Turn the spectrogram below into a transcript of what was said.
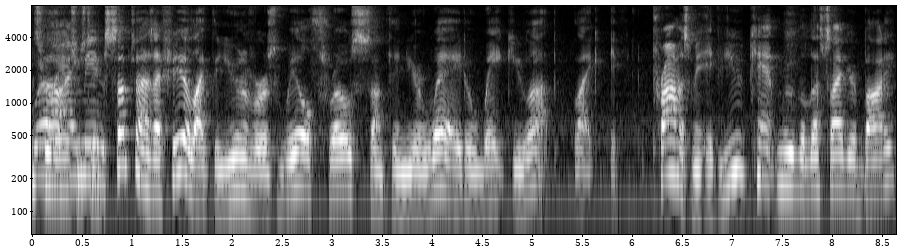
that's well, really I mean, sometimes I feel like the universe will throw something your way to wake you up. Like, if, promise me, if you can't move the left side of your body,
